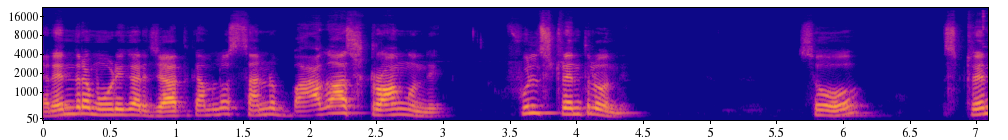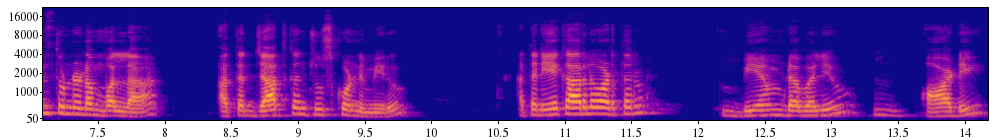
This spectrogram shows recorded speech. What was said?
నరేంద్ర మోడీ గారి జాతకంలో సన్ బాగా స్ట్రాంగ్ ఉంది. ఫుల్ స్ట్రెంగ్త్లో ఉంది. సో స్ట్రెంగ్త్ ఉండడం వల్ల అతని జాతకం చూసుకోండి మీరు. అతను ఏ కార్లో వాడతారు? BMW Audi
